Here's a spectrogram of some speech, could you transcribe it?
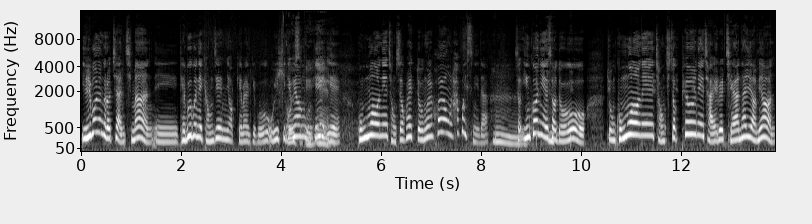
일본은 그렇지 않지만 이 대부분의 경제협력개발기구 OECD, OECD 회원국이 예. 예. 공무원의 정치적 활동을 허용을 하고 있습니다. 음. 그래서 인권위에서도 좀 공무원의 정치적 표현의 자유를 제한하려면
